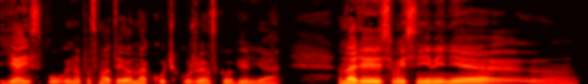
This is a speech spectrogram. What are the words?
Я испуганно посмотрел на кучку женского белья. Надеюсь, мы с ними не... Э,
